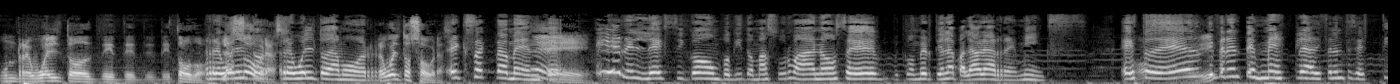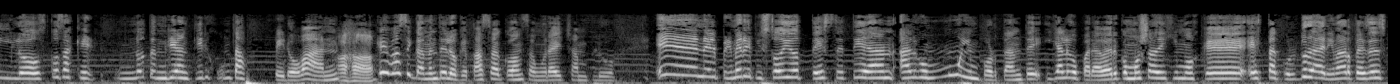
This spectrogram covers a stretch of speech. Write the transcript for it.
Un revuelto de, de, de, de todo. Las Revuelto, sobras. revuelto de amor. Revuelto sobras. Exactamente. Eh. Y en el léxico un poquito más urbano se convirtió en la palabra remix. Esto de diferentes mezclas, diferentes estilos, cosas que no tendrían que ir juntas, pero van. Ajá. Que es básicamente lo que pasa con Samurai Champloo. En el primer episodio te setean algo muy importante y algo para ver, como ya dijimos que esta cultura de animartes es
